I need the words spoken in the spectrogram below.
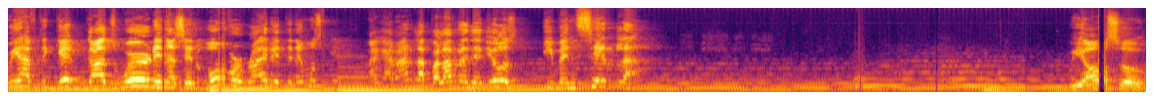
We have to get God's word in us and override it. Tenemos que agarrar la palabra de Dios y vencerla. We also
